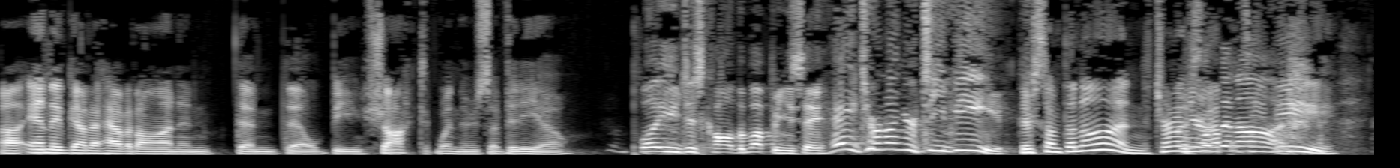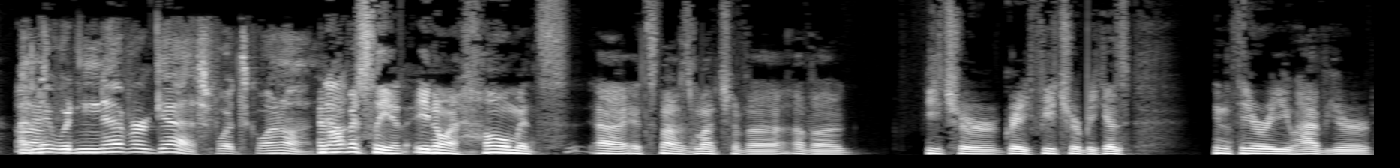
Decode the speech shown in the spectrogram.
Uh, and they've got to have it on, and then they'll be shocked when there's a video. Well, you just call them up and you say, "Hey, turn on your TV." There's something on. Turn on There's your Apple something TV. And Uh, they would never guess what's going on. And Now- obviously, at, you know, at home, it's uh, it's not as much of a of a feature, great feature, because in theory, you have your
